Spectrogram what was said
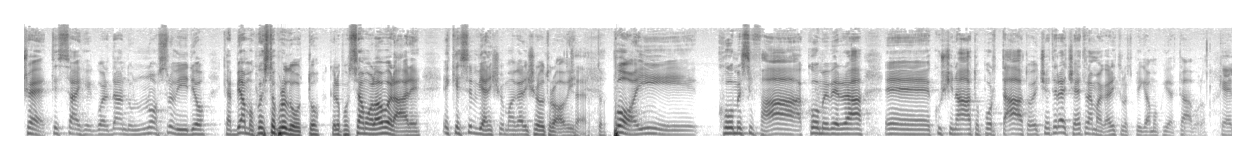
Cioè, te sai che guardando un nostro video che abbiamo questo prodotto, che lo possiamo lavorare e che se vieni magari ce lo trovi. Certo. Poi come si fa, come verrà eh, cucinato, portato, eccetera, eccetera, magari te lo spieghiamo qui a tavolo. Che è,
